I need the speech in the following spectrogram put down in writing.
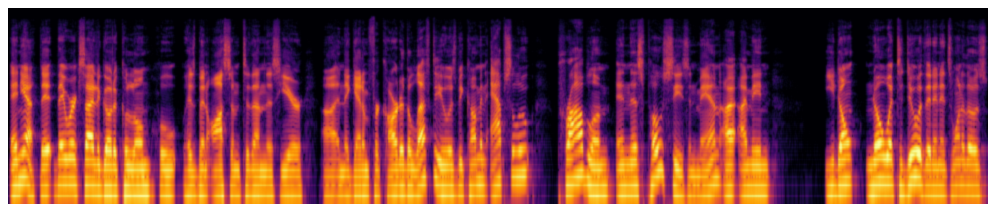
and yeah, they they were excited to go to Coulombe, who has been awesome to them this year. Uh, and they get him for Carter, the lefty, who has become an absolute problem in this postseason. Man, I I mean, you don't know what to do with it, and it's one of those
